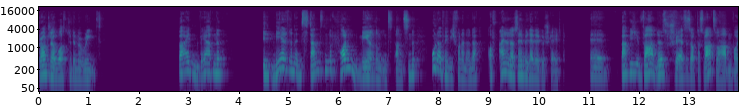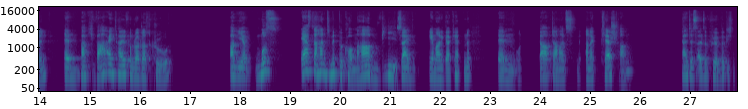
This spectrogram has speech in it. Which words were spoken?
Roger was to the Marines. Die beiden werden in mehreren Instanzen, von mehreren Instanzen, unabhängig voneinander, auf ein oder dasselbe Level gestellt. Äh, Buggy war, ne, so schwer ist es auch, das wahrzuhaben wollen, ähm, Buggy war ein Teil von Rogers Crew. Buggy muss erster Hand mitbekommen haben, wie sein ehemaliger Captain ähm, und Gab damals miteinander geclasht haben. Ich halte es also für wirklich eine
